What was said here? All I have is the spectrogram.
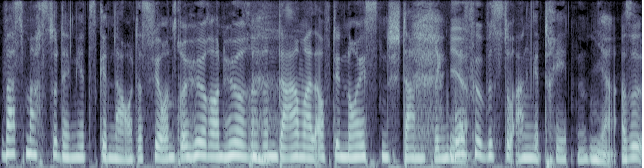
Was machst du denn jetzt genau, dass wir unsere Hörer und Hörerinnen da mal auf den neuesten Stand bringen? Ja. Wofür bist du angetreten? Ja, also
